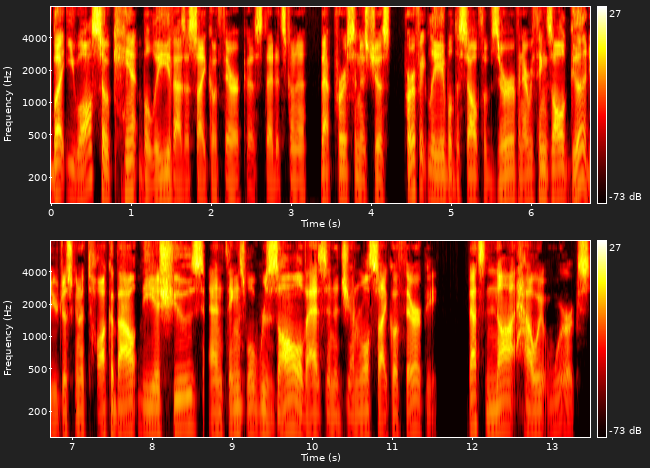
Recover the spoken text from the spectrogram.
But you also can't believe as a psychotherapist that it's going to, that person is just perfectly able to self observe and everything's all good. You're just going to talk about the issues and things will resolve as in a general psychotherapy. That's not how it works.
